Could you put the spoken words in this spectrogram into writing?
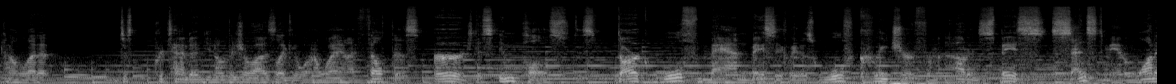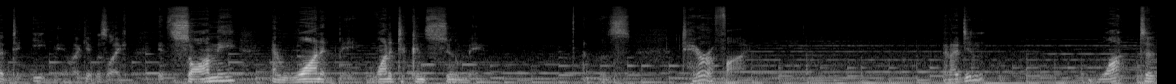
kind of let it just pretended, you know, visualized like it went away, and I felt this urge, this impulse, this dark wolf man, basically, this wolf creature from out in space sensed me and wanted to eat me. Like it was like it saw me and wanted me, wanted to consume me. It was terrifying. And I didn't want to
